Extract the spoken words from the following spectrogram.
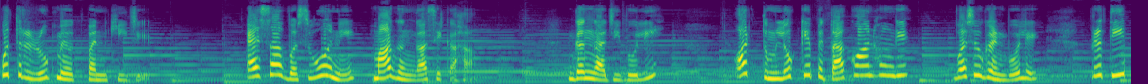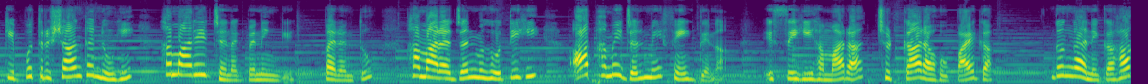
पुत्र रूप में उत्पन्न कीजिए। ऐसा वसुओं ने माँ गंगा से कहा। गंगा जी बोली, और तुम लोग के पिता कौन होंगे? वसुगण बोले, प्रतीप के पुत्र शांतनु ही हमारे जनक बनेंगे, परंतु हमारा जन्म होते ही आप हमें जल में फेंक देना। इससे ही हमारा छुटकारा हो पाएगा। गंगा ने कहा,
